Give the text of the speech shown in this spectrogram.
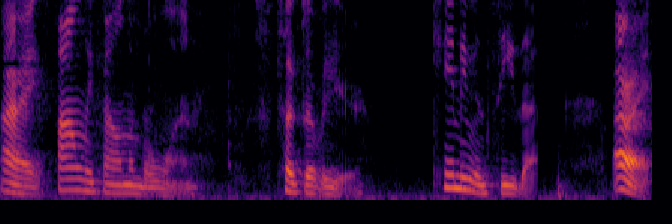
right, finally found number one. It's tucked over here. Can't even see that. All right.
